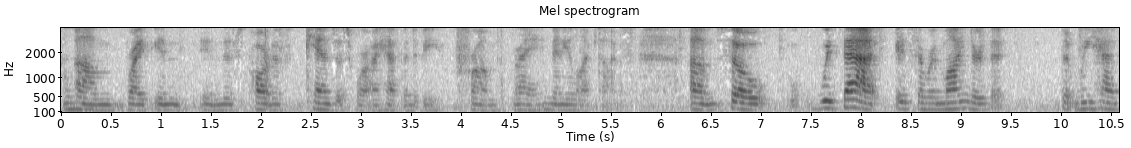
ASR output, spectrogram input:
Um, right in in this part of Kansas where I happen to be from, Right. many lifetimes. Um, so with that, it's a reminder that that we have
